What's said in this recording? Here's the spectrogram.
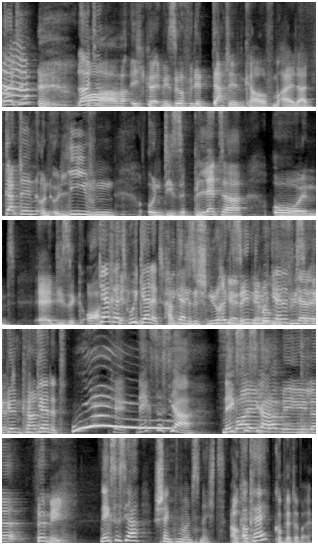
Leute, Leute. Oh, ich könnte mir so viele Datteln kaufen, Alter. Datteln und Oliven und diese Blätter und äh, diese. Oh, Gerrit, we get it. We Habt ihr get diese it. Schnüre Get it, gesehen, die get man um it. die Get it, Füße get it. wickeln kann? We get it. Okay, nächstes Jahr. Nächstes Zwei Jahr. Kamele für mich. Nächstes Jahr schenken wir uns nichts. Okay. Okay? Komplett dabei.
